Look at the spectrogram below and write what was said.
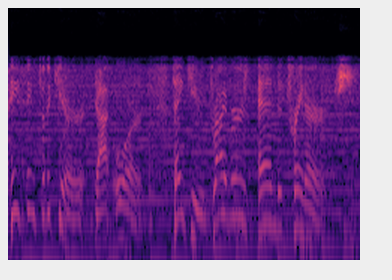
pacingforthecure.org. Thank you, drivers and trainers.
